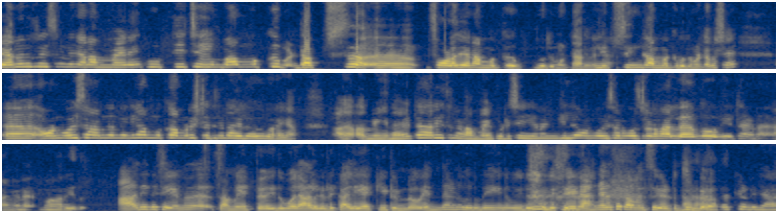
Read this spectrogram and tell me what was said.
വേറൊരു റീസൺ ഉണ്ട്. ഞാൻ അമ്മേനെയും കൂട്ടി ചെയ്യുമ്പോ അമ്മയ്ക്ക് ഡബ്സ് ഫോളോ ചെയ്യാൻ അമ്മയ്ക്ക് ബുദ്ധിമുട്ടാണ് ബുദ്ധിമുട്ടാ. ലിപ്സിങ് അമ്മയ്ക്ക് ബുദ്ധിമുട്ടാണ് പക്ഷെ ഓൺ വോയിസ് ആണെന്നുണ്ടെങ്കിൽ നമുക്ക് നമ്മുടെ ഇഷ്ടത്തിന് ഡയലോഗ് പറയാം. മെയിൻ ആയിട്ട് ആ റീസണാണ് അമ്മയെ കൂട്ടി ചെയ്യണമെങ്കിൽ ഓൺ വോയിസ് ആണ് കുറച്ചുകൂടെ നല്ലതെന്ന് തോന്നിയിട്ടാണ് അങ്ങനെ മാറിയത്. ആദ്യമൊക്കെ ചെയ്യുന്ന സമയത്ത് ഇതുപോലെ ആളുകൾ കളിയാക്കിയിട്ടുണ്ടോ? എന്താണ് വെറുതെ ഇങ്ങനെ വീഡിയോസ് ഒക്കെ ചെയ്യണത് അങ്ങനത്തെ കമന്റ്സ് കേട്ടിട്ടുണ്ടോ? അതൊക്കെ ഉണ്ട് ഞാൻ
